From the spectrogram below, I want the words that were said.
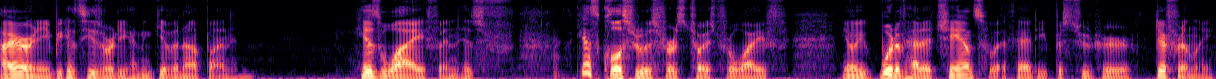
irony because he's already kind of given up on his wife and his, I guess, closer to his first choice for wife. You know, he would have had a chance with had he pursued her differently.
